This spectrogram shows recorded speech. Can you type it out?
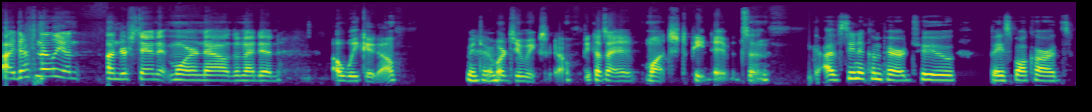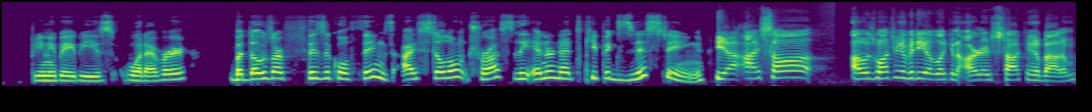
I definitely un- understand it more now than I did a week ago Me too. or two weeks ago because I watched Pete Davidson. I've seen it compared to baseball cards, beanie babies, whatever. But those are physical things. I still don't trust the internet to keep existing. Yeah, I saw. I was watching a video of like an artist talking about him.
